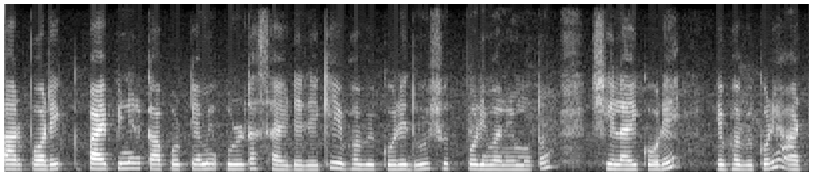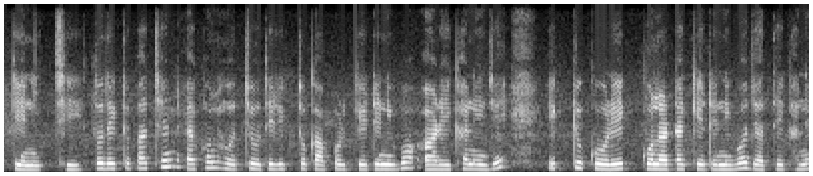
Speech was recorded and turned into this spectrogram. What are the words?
তারপরে পাইপিনের কাপড়টি আমি উল্টা সাইডে রেখে এভাবে করে দুই সুত পরিমাণের মতন সেলাই করে এভাবে করে আটকে নিচ্ছি। তো দেখতে পাচ্ছেন, এখন হচ্ছে অতিরিক্ত কাপড় কেটে নিব আর এখানে যে একটু করে কোনাটা কেটে নিব যাতে এখানে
